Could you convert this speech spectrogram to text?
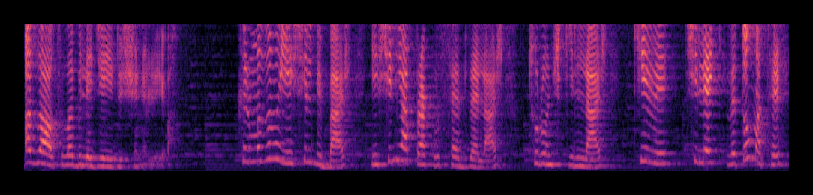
azaltılabileceği düşünülüyor. Kırmızı ve yeşil biber, yeşil yapraklı sebzeler, turunçgiller, kivi, çilek ve domates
